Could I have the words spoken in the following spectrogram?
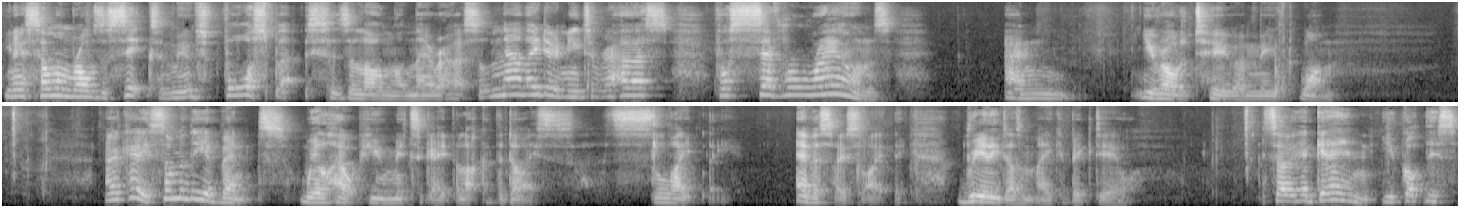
You know, someone rolls a six and moves four spaces along on their rehearsal. Now they don't need to rehearse for several rounds. And you rolled a two and moved one. Okay, some of the events will help you mitigate the luck of the dice slightly, ever so slightly. Really doesn't make a big deal. So again, you've got this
